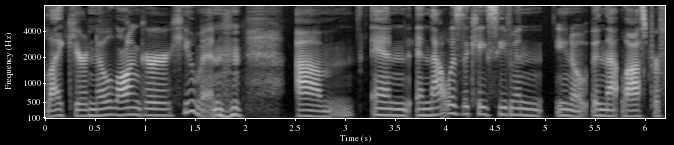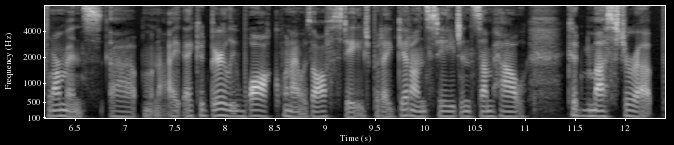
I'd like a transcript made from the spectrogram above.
like you're no longer human. Um, and and that was the case even you know in that last performance uh, when I, I, could barely walk when I was off stage, but I'd get on stage and somehow could muster up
